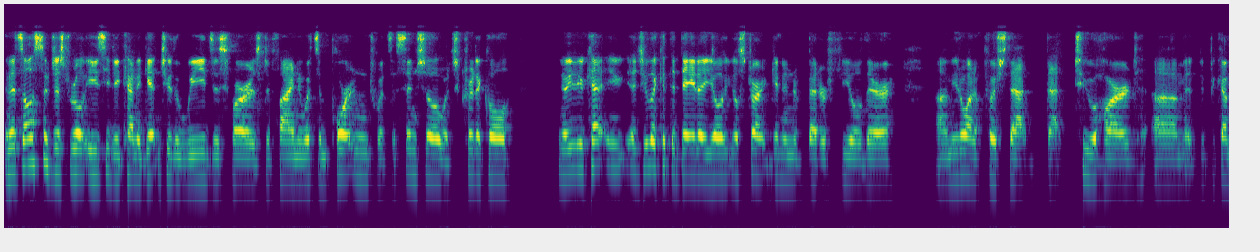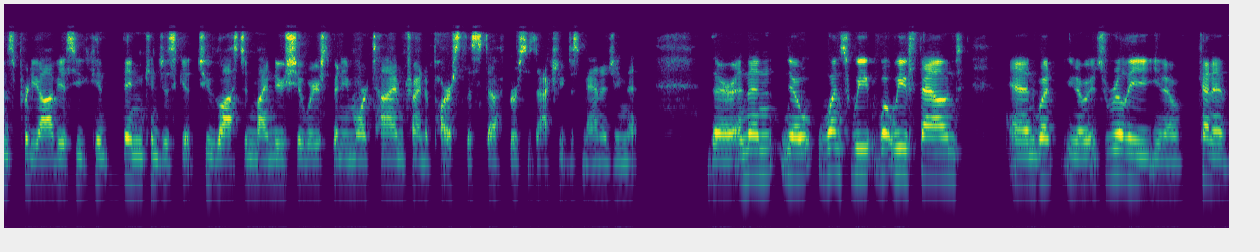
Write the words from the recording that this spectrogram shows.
and it's also just real easy to kind of get into the weeds as far as defining what's important what's essential what's critical you know, you can as you look at the data, you'll you'll start getting a better feel there. Um, you don't want to push that that too hard. Um, it, it, becomes pretty obvious. You can then can just get too lost in minutia where you're spending more time trying to parse this stuff versus actually just managing it there. And then you know once we what we've found and what you know it's really you know kind of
